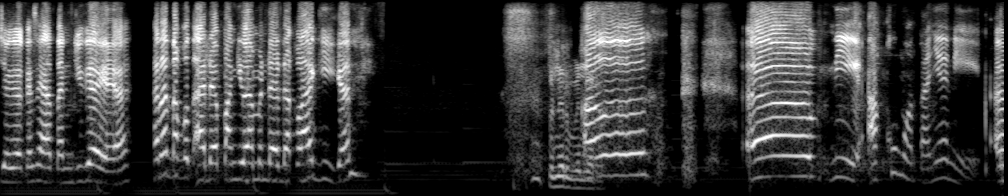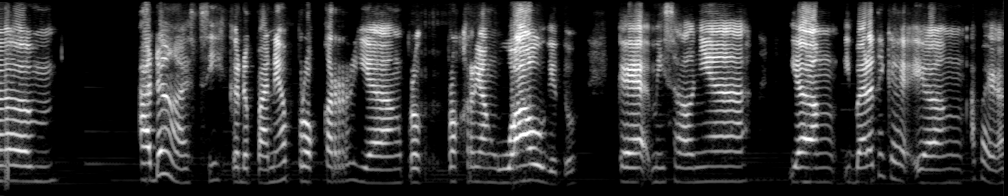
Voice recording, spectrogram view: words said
jaga kesehatan juga ya. Karena takut ada panggilan mendadak lagi kan? Bener bener. Uh, uh, nih aku mau tanya nih um, ada nggak sih ke depannya proker yang pro, proker yang wow gitu kayak misalnya yang ibaratnya kayak yang apa ya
